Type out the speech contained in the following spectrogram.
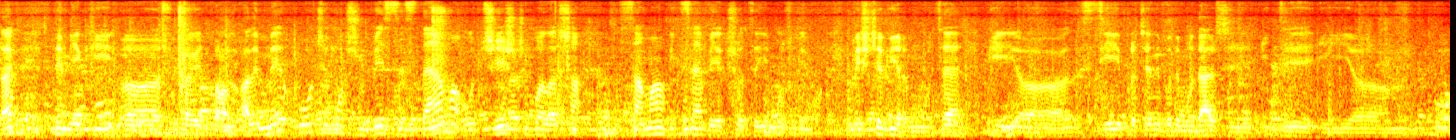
так? тим, які е, шукають правду. Але ми хочемо, щоб система очищувала сама від себе, якщо це є можливо. Ми ще віримо в це і е, з цієї причини будемо далі йти і е, по-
